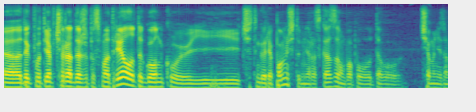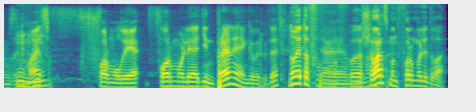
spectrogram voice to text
Э, так вот, я вчера даже посмотрел эту гонку, и, честно говоря, помнишь, ты мне рассказывал по поводу того, чем они там занимаются? В Формуле, Формуле 1, правильно я говорю, да? Ну, это э, Шварцман в Формуле 2.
